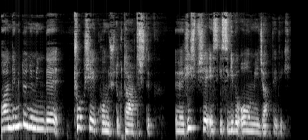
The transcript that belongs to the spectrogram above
pandemi döneminde çok şey konuştuk, tartıştık. E, hiçbir şey eskisi gibi olmayacak dedik.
